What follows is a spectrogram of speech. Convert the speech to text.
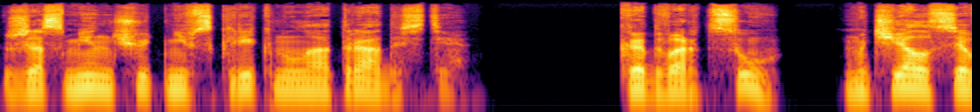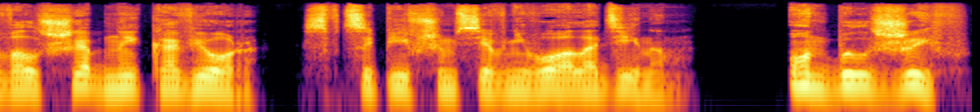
Жасмин чуть не вскрикнула от радости. Ко дворцу мчался волшебный ковер с вцепившимся в него Аладдином. Он был жив.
